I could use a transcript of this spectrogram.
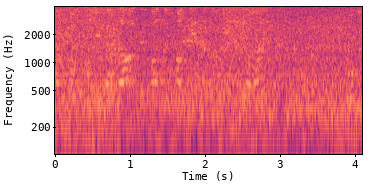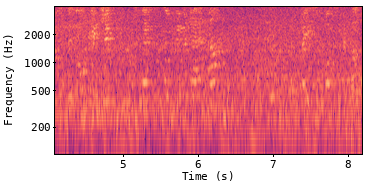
Das, was ich dir gesagt habe, was passiert ist, und ich dabei. Und wenn du okay chip, schreibt es so viel mit der Händen. Weißt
